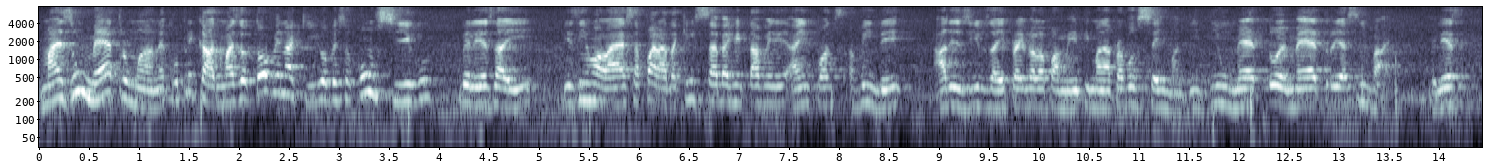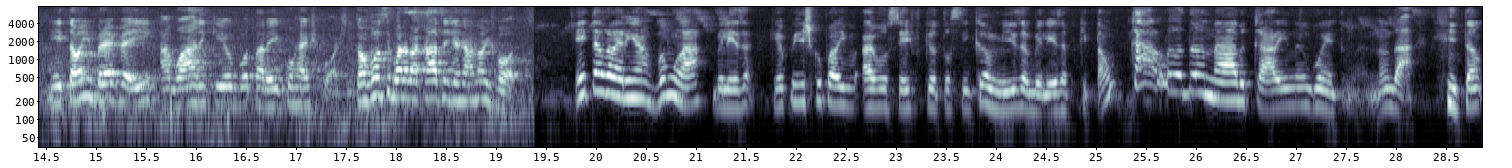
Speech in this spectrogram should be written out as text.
Mas um metro, mano, é complicado. Mas eu tô vendo aqui, vou ver se eu consigo, beleza, aí, desenrolar essa parada. Quem sabe a gente, tá, a gente pode vender adesivos aí para envelopamento e mandar para vocês, mano, de, de um metro, dois metros e assim vai, beleza? Então em breve aí, aguardem que eu voltarei com resposta. Então vamos embora para casa e já já nós voltamos. Então galerinha, vamos lá, beleza? Eu pedi desculpa aí a vocês porque eu tô sem camisa, beleza? Porque tá um calor danado, cara, e não aguento, mano, não dá. Então,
